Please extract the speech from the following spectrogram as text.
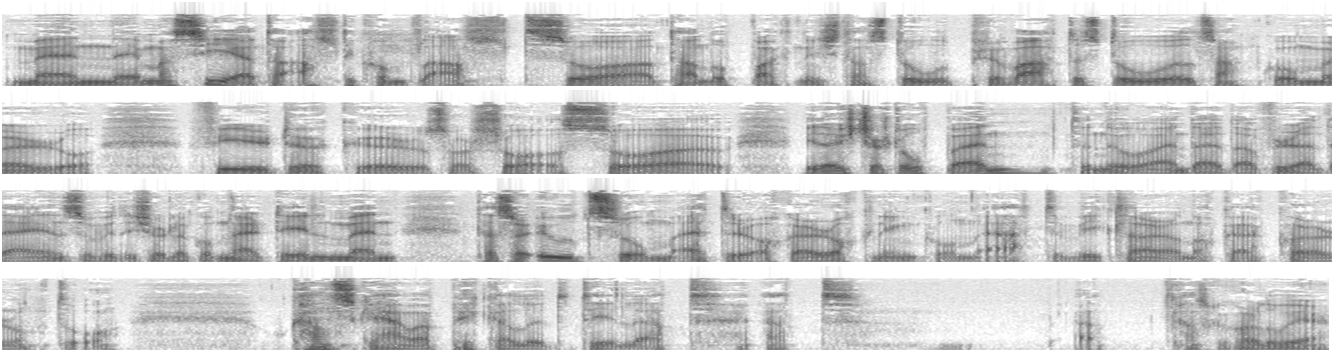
men man ser att allt kommer till allt så att han uppbackning han stod privata stol samkommer och fyrtöcker och så så så vi har inte kört upp en till nu ända där för det än så vi det skulle komma här till men det ser ut som efter och rockning kon att vi klarar nog att köra runt och, och kanske ha picka lite till att att att kanske köra då är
